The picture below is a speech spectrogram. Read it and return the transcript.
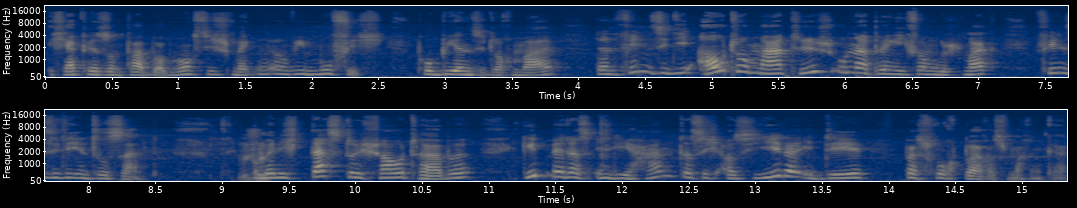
ich habe hier so ein paar Bonbons, die schmecken irgendwie muffig, probieren Sie doch mal, dann finden Sie die automatisch, unabhängig vom Geschmack, finden Sie die interessant. Mhm. Und wenn ich das durchschaut habe, gibt mir das in die Hand, dass ich aus jeder Idee was Fruchtbares machen kann.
